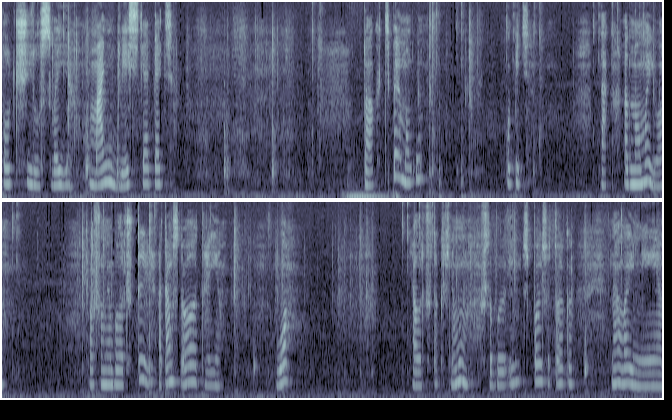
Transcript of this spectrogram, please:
получил свои. Мани 200 опять. Так, теперь могу купить. Так, одно мое. Потому что у меня было 4, а там стоило 3. Во. Я лучше так сниму, чтобы использовать только на войне.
